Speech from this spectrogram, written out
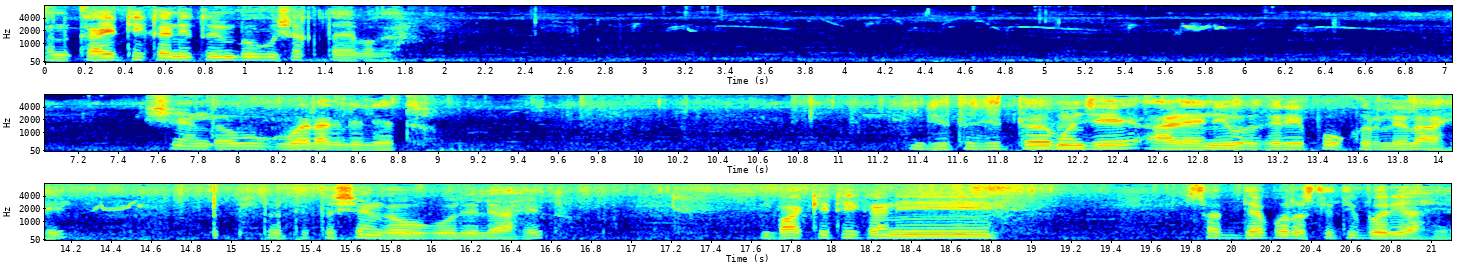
पण काही ठिकाणी तुम्ही बघू शकताय बघा. शेंगा उगवा लागलेल्या आहेत. जिथं जिथं म्हणजे आळ्याने वगैरे पोखरलेलं आहे तर तिथं शेंगा उगवलेल्या आहेत. बाकी ठिकाणी सध्या परिस्थिती बरी आहे.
